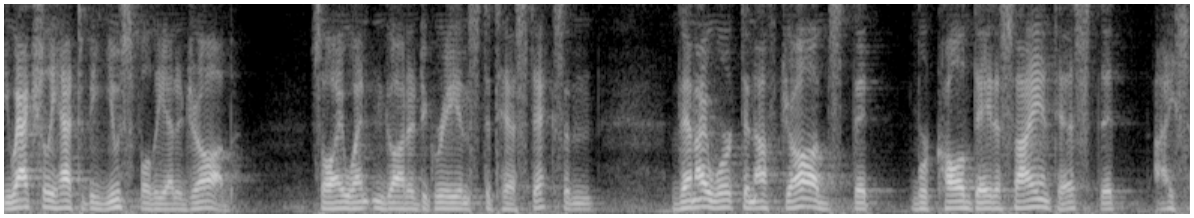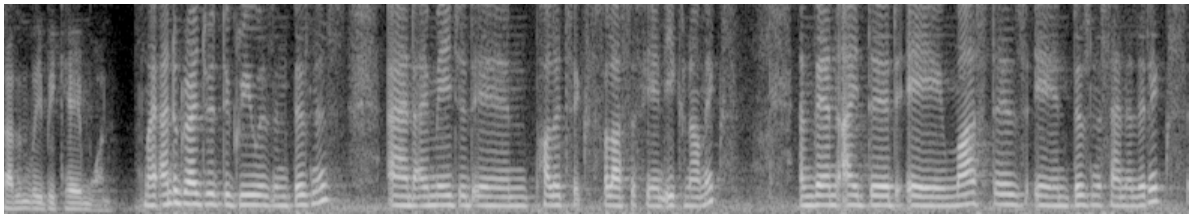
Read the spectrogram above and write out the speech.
you actually had to be useful to get a job. So I went and got a degree in statistics and then I worked enough jobs that were called data scientists that I suddenly became one. My undergraduate degree was in business and I majored in politics, philosophy and economics. And then I did a master's in business analytics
